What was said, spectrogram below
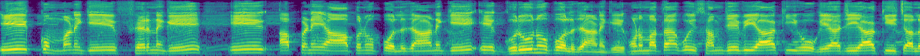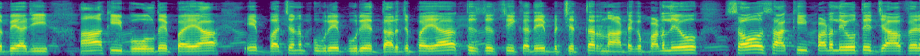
ਇਹ ਘੁੰਮਣਗੇ, ਫਿਰਨਗੇ, ਇਹ ਆਪਣੇ ਆਪ ਨੂੰ ਭੁੱਲ ਜਾਣਗੇ, ਇਹ ਗੁਰੂ ਨੂੰ ਭੁੱਲ ਜਾਣਗੇ। ਹੁਣ ਮਤਾ ਕੋਈ ਸਮਝੇ ਵੀ ਆ ਕੀ ਹੋ ਗਿਆ ਜੀ ਆ ਕੀ ਚੱਲ ਪਿਆ ਜੀ ਆ ਕੀ ਬੋਲਦੇ ਪਏ ਆ। ਇਹ ਬਚਨ ਪੂਰੇ ਪੂਰੇ ਦਰਜ ਪਏ ਆ। ਤੇ ਤੁਸੀਂ ਕਦੇ ਬਚਿੱਤਰ ਨਾਟਕ ਪੜ੍ਹ ਲਿਓ, ਸੌ ਸਾਖੀ ਪੜ੍ਹ ਲਿਓ ਤੇ ਜਾਂ ਫਿਰ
